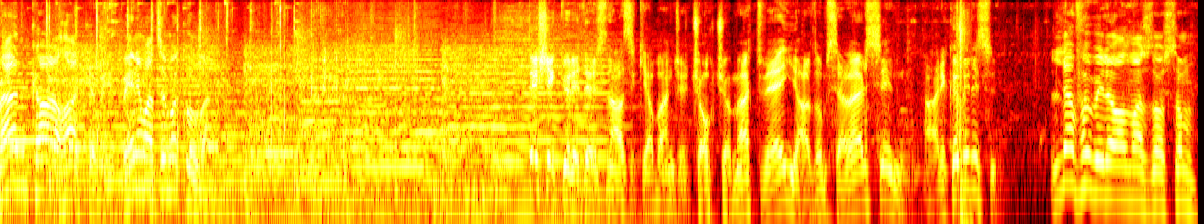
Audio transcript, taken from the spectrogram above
Ben Carl Huckabee. Benim atımı kullanın. Teşekkür ederiz nazik yabancı. Çok cömert ve yardımseversin. Harika birisin. Lafı bile olmaz dostum.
